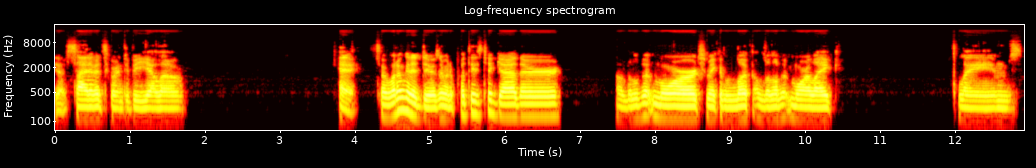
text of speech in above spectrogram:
The outside of it's going to be yellow. Okay, so what I'm going to do is I'm going to put these together a little bit more to make it look a little bit more like flames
